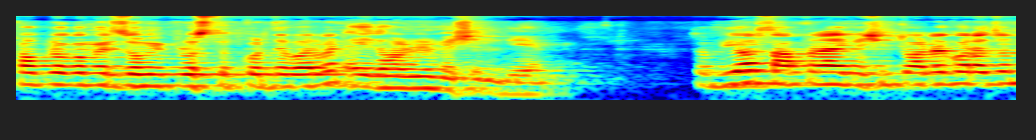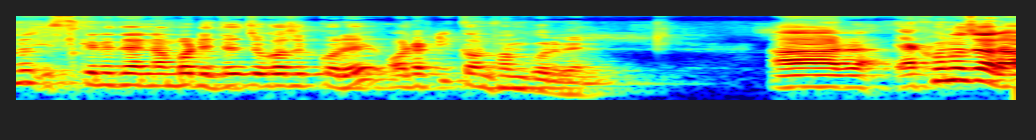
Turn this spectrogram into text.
সব রকমের জমি প্রস্তুত করতে পারবেন এই ধরনের মেশিন দিয়ে। তো বিয়ার্স আপনারা এই মেশিনটি অর্ডার করার জন্য স্ক্রিনে দেওয়া নাম্বারটিতে যোগাযোগ করে অর্ডারটি কনফার্ম করবেন। আর এখনও যারা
